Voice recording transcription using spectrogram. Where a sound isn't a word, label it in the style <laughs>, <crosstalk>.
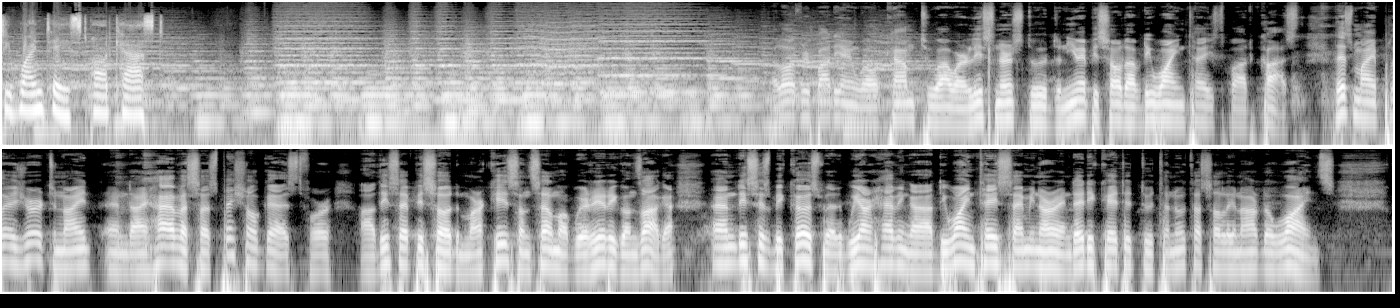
the Wine Taste Podcast. Hello, everybody, and welcome to our listeners to the new episode of the Wine Taste Podcast. It's my pleasure tonight, and I have as a special guest for uh, this episode Marquis Anselmo Guerrieri Gonzaga, and this is because we are having a the Wine Taste seminar and dedicated to Tenuta San Leonardo wines.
